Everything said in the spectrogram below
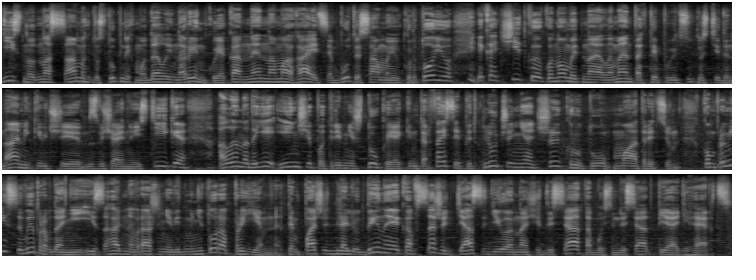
дійсно одна з самих доступних моделей на ринку, яка не намагається бути самою крутою, яка чітко економить на елементах типу відсутності динаміків чи звичайної стійки, але надає інші потрібні штуки, як інтерфейси підключення чи круту матрицю. Компроміси виправдані і загальне враження від монітора приємне, тим паче для людини, яка все життя сиділа на 60 або 75 Гц.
